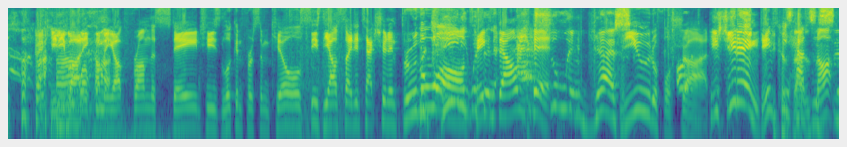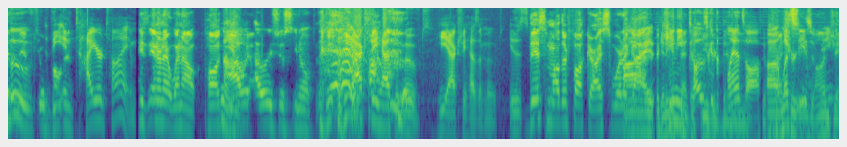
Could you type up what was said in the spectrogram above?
Bikini Body coming up from the stage. He's looking for some kills. Sees the outside detection and through the Bikini wall takes an down Pit. Excellent guess. Beautiful shot. He's cheating. James Because has not moved the entire time. His internet went out. Pog No, you. I, I was just, you know, He, he actually hasn't moved. He actually hasn't moved. Is This motherfucker, I swear to God. I, Gonna get Bikini does get the plants down. off. The Uh, let's pressure see is if on Jameski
